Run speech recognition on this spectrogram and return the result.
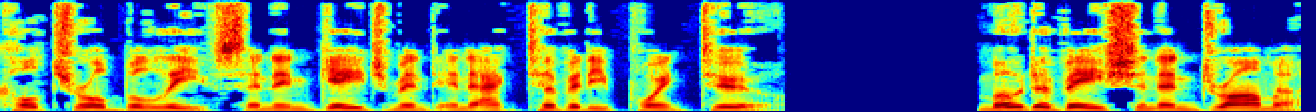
cultural beliefs and engagement in activity. Point 2. Motivation and drama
